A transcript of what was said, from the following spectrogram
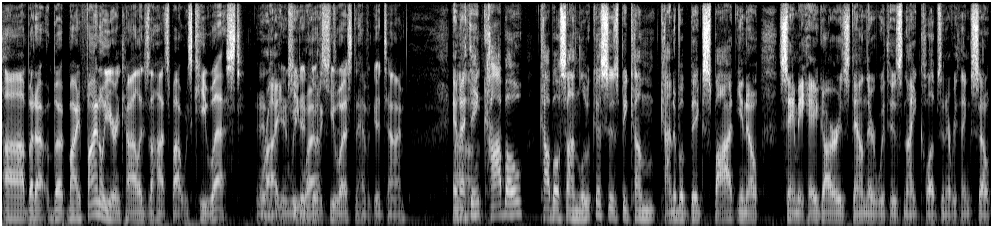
uh, but uh, but my final year in college, the hotspot was Key West. And, Right, and Key we did go to Key West and have a good time. And Um, I think Cabo, Cabo San Lucas has become kind of a big spot. You know, Sammy Hagar is down there with his nightclubs and everything. So,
